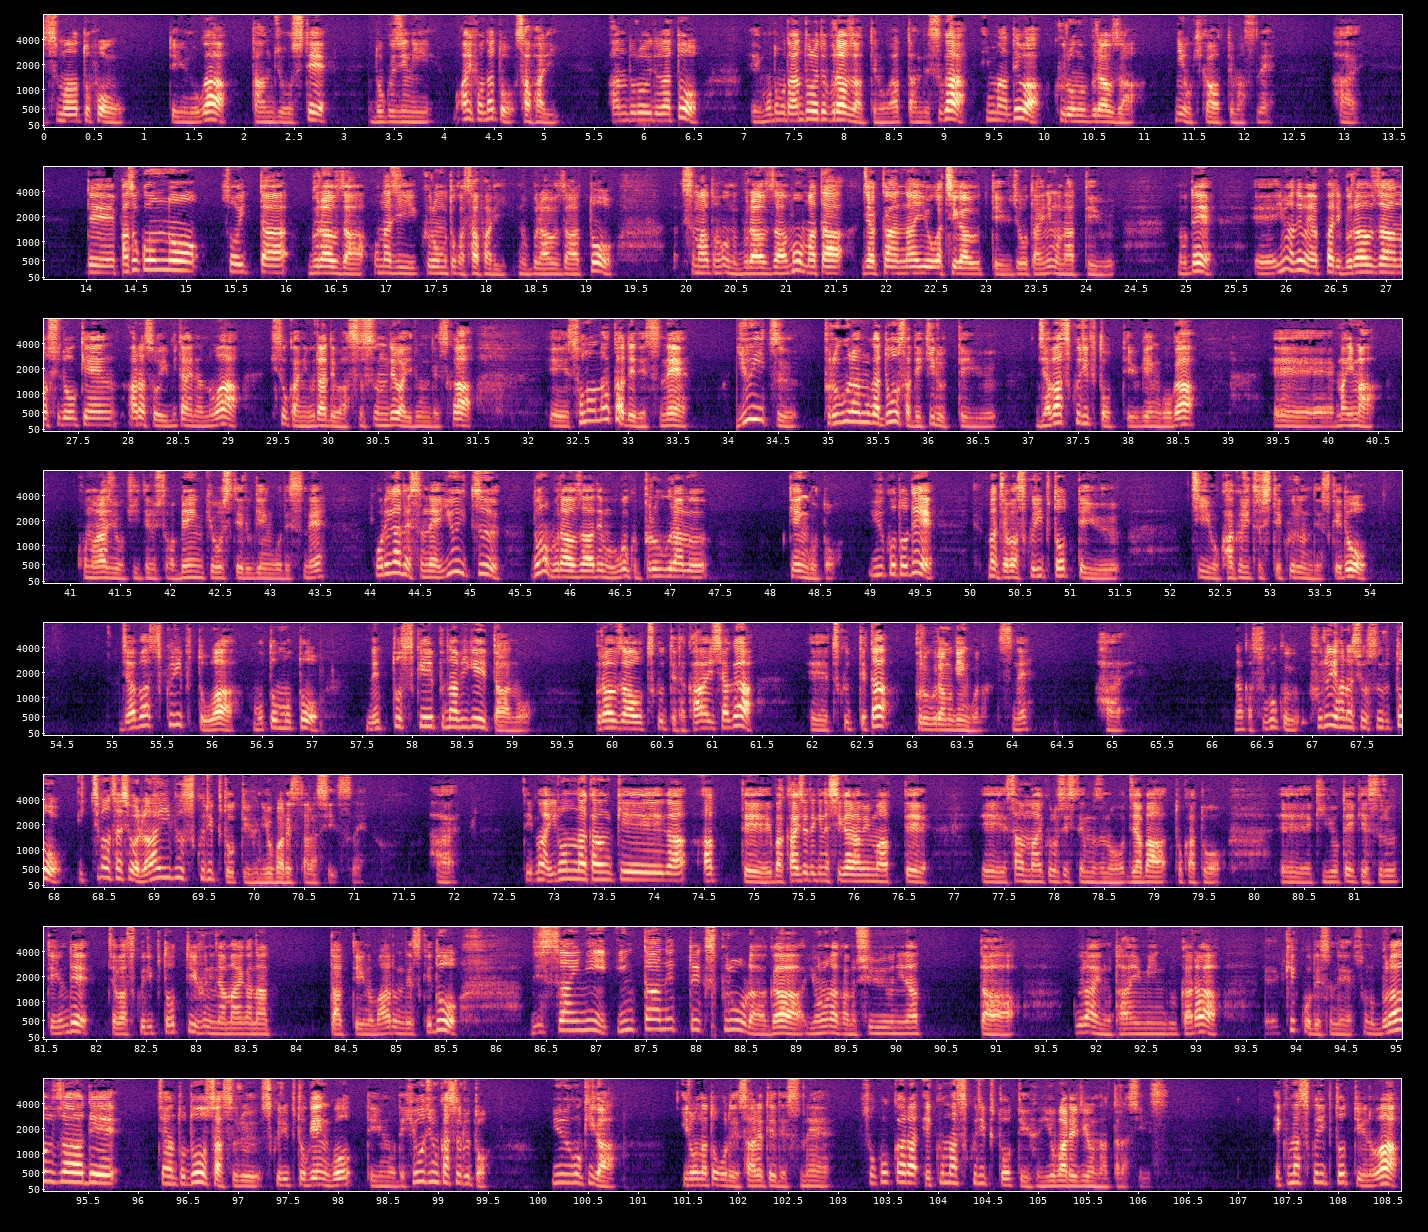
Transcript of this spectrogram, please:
スマートフォンっていうのが誕生して独自に iPhone だと Safari、Android だと、もともと Android ブラウザっていうのがあったんですが、今では Chrome ブラウザに置き換わってますね。はい。で、パソコンのそういったブラウザ、同じ Chrome とか Safari のブラウザと、スマートフォンのブラウザーもまた若干内容が違うっていう状態にもなっているので、えー、今でもやっぱりブラウザーの主導権争いみたいなのは密かに裏では進んではいるんですが、えー、その中でですね、唯一プログラムが動作できるっていう JavaScript っていう言語が、えー、まあ、今このラジオを聴いてる人が勉強している言語ですね。これがですね唯一どのブラウザーでも動くプログラム言語ということで、まあ、JavaScript っていう地位を確立してくるんですけど JavaScript はもともとネットスケープナビゲーターのブラウザーを作ってた会社が、えー、作ってたプログラム言語なんですね。はい。なんかすごく古い話をすると、一番最初はライブスクリプトっていうふうに呼ばれてたらしいですね。はい。で、まあいろんな関係があって、まあ、会社的なしがらみもあって、えー、サンマイクロシステムズの Java とかと、えー、企業提携するっていうんで JavaScript っていうふうに名前がなったっていうのもあるんですけど実際にインターネットエクスプローラーが世の中の主流になったぐらいのタイミングから結構ですね、そのブラウザーでちゃんと動作するスクリプト言語っていうので標準化するという動きがいろんなところでされてですね、そこからエクマスクリプトっていうふうに呼ばれるようになったらしいです。ECMAScript っていうのは、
